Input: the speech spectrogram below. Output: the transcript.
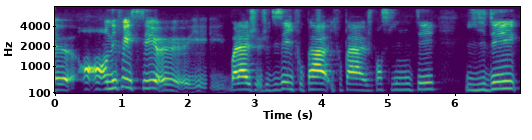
euh, en, effet, c'est euh, voilà, je, disais, il faut pas, il faut pas, je pense limiter l'idée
